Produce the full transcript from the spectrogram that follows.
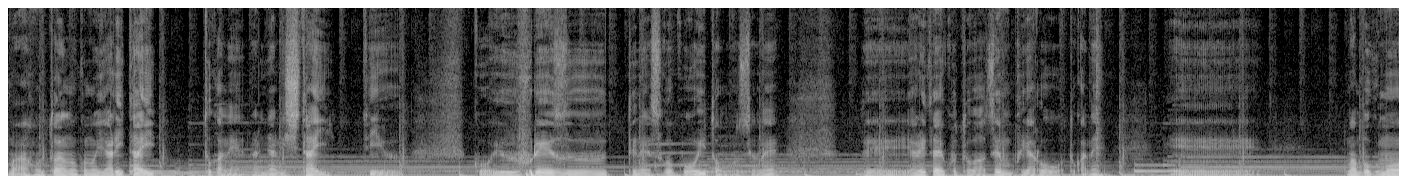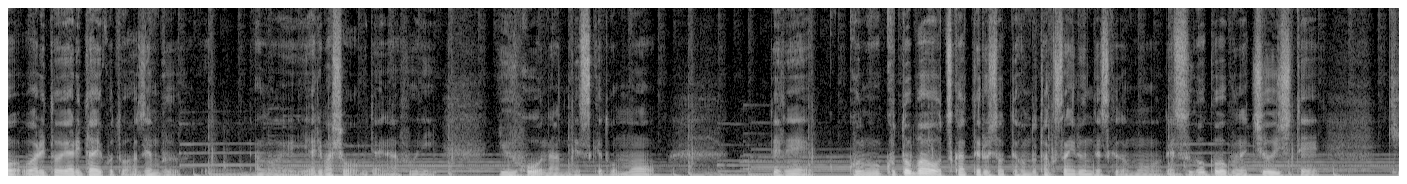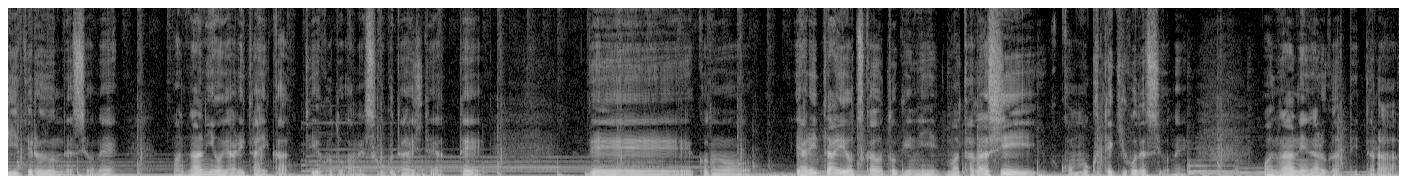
まあ本当あのこのやりたいとかね何々したいっていうこういうフレーズってねすごく多いと思うんですよね。でやりたいことは全部やろうとかね、えー、まあ僕も割とやりたいことは全部あのやりましょうみたいな風に言う方なんですけども。でねこの言葉を使ってる人ってほんとたくさんいるんですけどもですごく僕ね注意して聞いてるんですよね。まあ、何をやりたいかっていうことがねすごく大事であってでこのやりたいを使う時に、まあ、正しいこう目的語ですよね。は何になるかって言ったら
